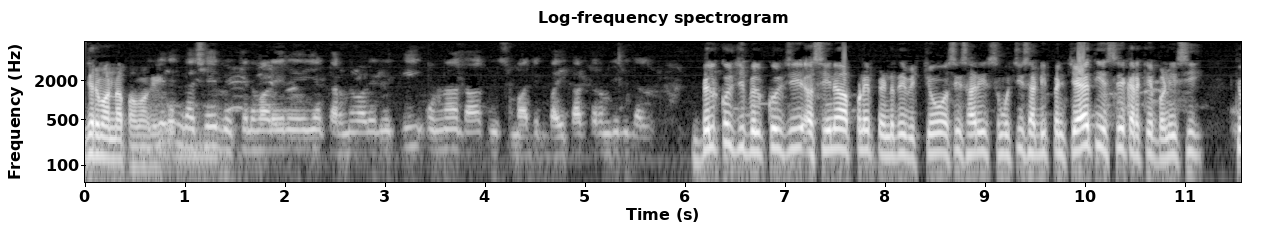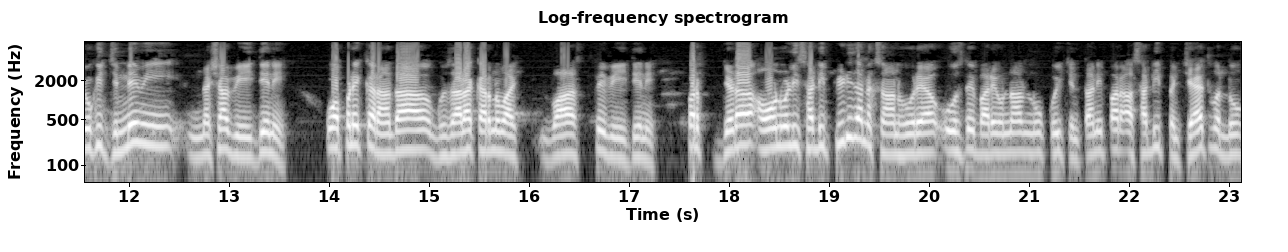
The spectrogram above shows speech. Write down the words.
ਜੁਰਮਾਨਾ ਪਾਵਾਂਗੇ। ਜਿਹੜੇ ਨਸ਼ੇ ਵੇਚਣ ਵਾਲੇ ਨੇ ਜਾਂ ਕਰਨ ਵਾਲੇ ਨੇ ਕੀ ਉਹਨਾਂ ਦਾ ਕੋਈ ਸਮਾਜਿਕ ਬਾਈਕਾਟ ਕਰਨ ਦੀ ਵੀ ਗੱਲ? ਬਿਲਕੁਲ ਜੀ ਬਿਲਕੁਲ ਜੀ। ਅਸੀਂ ਨਾ ਆਪਣੇ ਪਿੰਡ ਦੇ ਵਿੱਚੋਂ ਅਸੀਂ ਸਾਰੀ ਸਮੁੱਚੀ ਸਾਡੀ ਪੰਚਾਇਤ ਹੀ ਇਸੇ ਕਰਕੇ ਬਣੀ ਸੀ ਕਿਉਂਕਿ ਜਿੰਨੇ ਵੀ ਨਸ਼ਾ ਵੇਚਦੇ ਨੇ ਉਹ ਆਪਣੇ ਘਰਾਂ ਦਾ ਗੁਜ਼ਾਰਾ ਕਰਨ ਵਾਸਤੇ ਵੇਚਦੇ ਨੇ। ਪਰ ਜਿਹੜਾ ਆਉਣ ਵਾਲੀ ਸਾਡੀ ਪੀੜ੍ਹੀ ਦਾ ਨੁਕਸਾਨ ਹੋ ਰਿਹਾ ਉਸ ਦੇ ਬਾਰੇ ਉਹਨਾਂ ਨੂੰ ਕੋਈ ਚਿੰਤਾ ਨਹੀਂ ਪਰ ਸਾਡੀ ਪੰਚਾਇਤ ਵੱਲੋਂ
